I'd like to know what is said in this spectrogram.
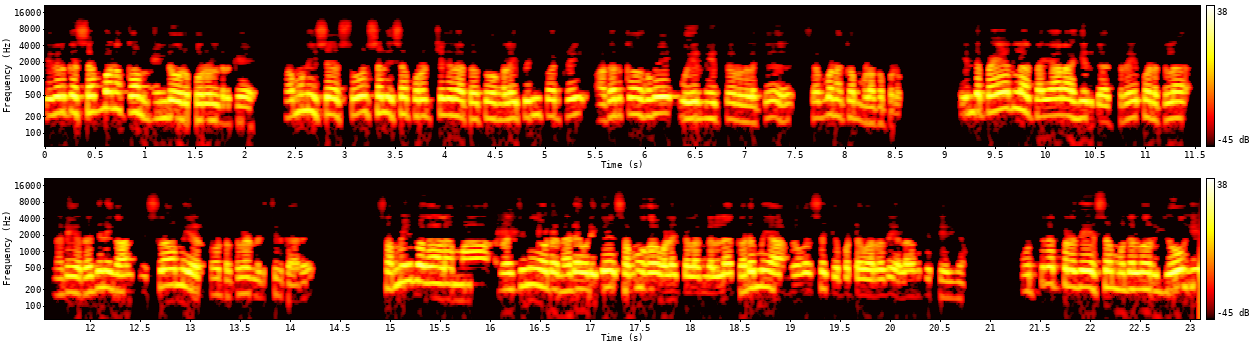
இதற்கு செவ்வணக்கம் என்று ஒரு பொருள் இருக்கு. கம்யூனிச சோசலிச புரட்சிகர தத்துவங்களை பின்பற்றி அதற்காகவே உயிர் நீத்தவர்களுக்கு செவ்வணக்கம் முழக்கப்படும். இந்த பெயர்ல தயாராகி இருக்க திரைப்படத்துல நடிகர் ரஜினிகாந்த் இஸ்லாமிய தோற்றத்தில் நடிச்சிருக்காரு. சமீப காலமாக ரஜினியோட நடவடிக்கை சமூக வலைத்தளங்கள்ல கடுமையா விமர்சிக்கப்பட்டு வர்றது எல்லாருக்கும் தெரியும். உத்தரப்பிரதேச முதல்வர் யோகி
